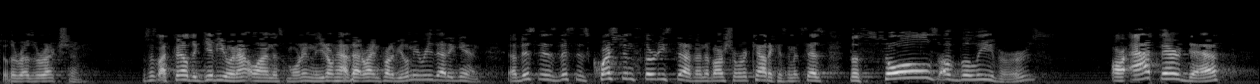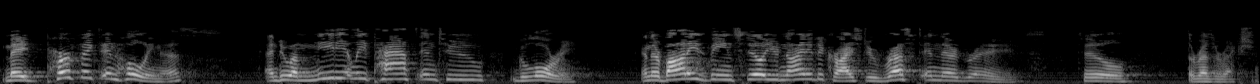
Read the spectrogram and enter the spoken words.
till the resurrection. Since I failed to give you an outline this morning, and you don't have that right in front of you, let me read that again. Now, this is, this is question 37 of our shorter catechism. It says, The souls of believers are at their death made perfect in holiness and do immediately pass into glory. And their bodies, being still united to Christ, do rest in their graves till the resurrection.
